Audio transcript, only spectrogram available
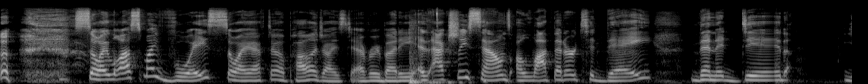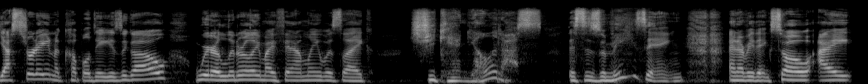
Doubtfire. so I lost my voice, so I have to apologize to everybody. It actually sounds a lot better today than it did yesterday and a couple days ago, where literally my family was like, she can't yell at us. This is amazing and everything. So I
